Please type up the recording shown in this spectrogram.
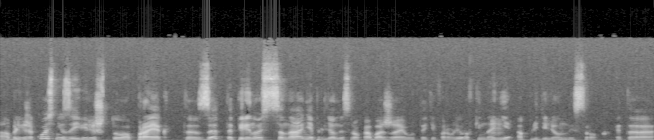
А ближе к осени заявили, что проект Z переносится на неопределенный срок. Обожаю вот эти формулировки на неопределенный срок. Это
